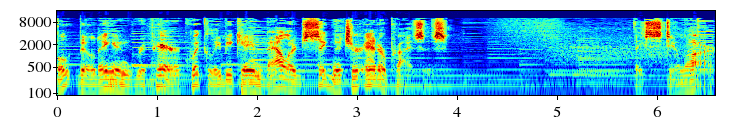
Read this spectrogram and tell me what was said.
Boat building and repair quickly became Ballard's signature enterprises. They still are.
